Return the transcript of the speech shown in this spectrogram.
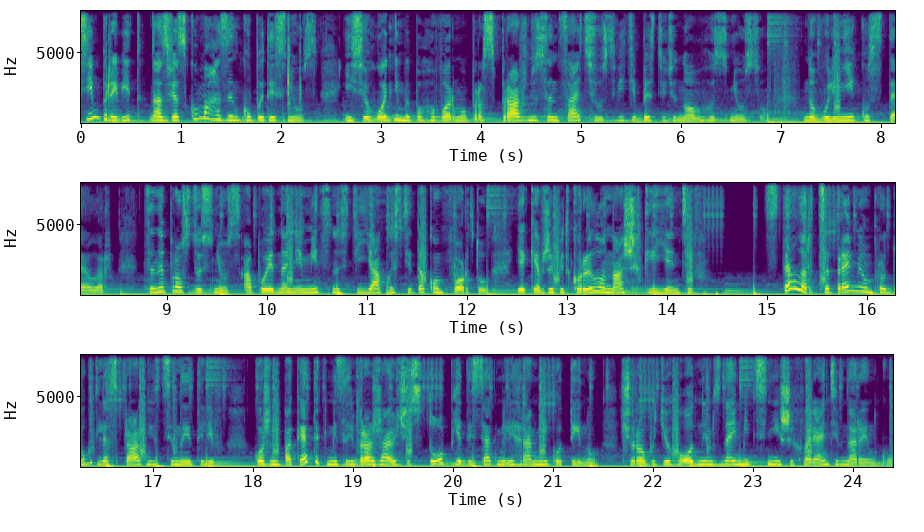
Усім привіт! На зв'язку магазин Купити снюс. І сьогодні ми поговоримо про справжню сенсацію у світі безтютюнового снюсу нову лінійку Stellar. Це не просто снюс, а поєднання міцності, якості та комфорту, яке вже підкорило наших клієнтів. Stellar – це преміум продукт для справжніх цінителів. Кожен пакетик містить вражаючі 150 мг нікотину, що робить його одним з найміцніших варіантів на ринку.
